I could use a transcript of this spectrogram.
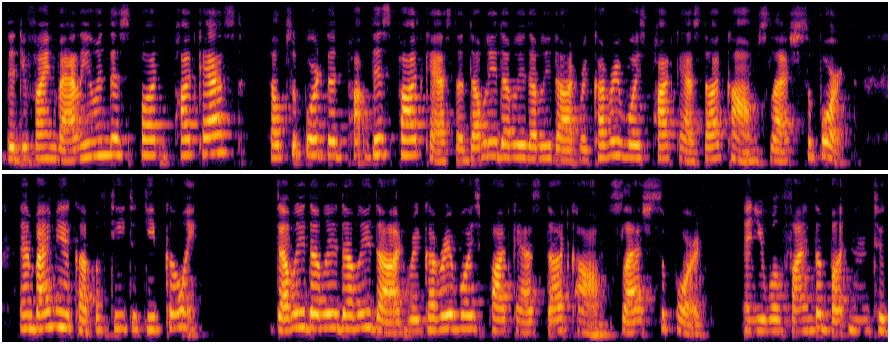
Did you find value in this pod- podcast? Help support the, this podcast at www.recoveryvoicepodcast.com slash support and buy me a cup of tea to keep going. www.recoveryvoicepodcast.com slash support and you will find the button to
